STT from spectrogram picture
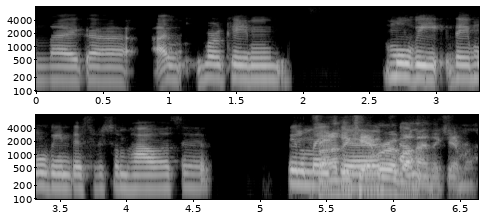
Like uh, I work in movie, the movie industry somehow as a In filmmaker. front of the camera or um, behind the camera?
